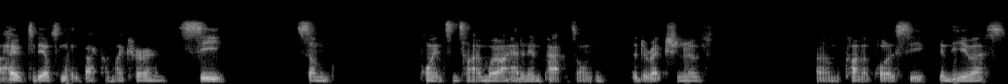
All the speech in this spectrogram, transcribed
I hope to be able to look back on my career and see some points in time where I had an impact on the direction of um, climate policy in the US.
